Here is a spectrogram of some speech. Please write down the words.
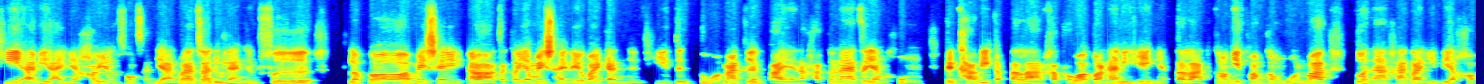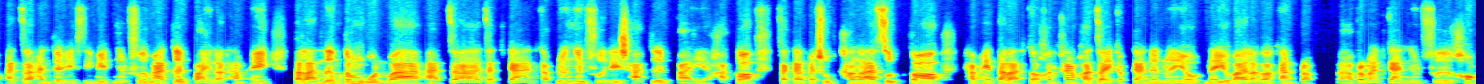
ที่ RBI เนี่ยเขายังส่งสัญญาณว่าจะดูแลเงินเฟ้อ แล้วก็ไม่ใช่อ่าแต่ก็ยังไม่ใช้นโยบายการเงินที่ตึงตัวมากเกินไปนะคะก็น่าจะยังคงเป็นข่าวดีกับตลาดค่ะ เพราะว่าก่อนหน้านี้เองเนี่ยตลาดก็มีความกังวลว่าตัวธนาคารกลางอินเดียเขาอาจจะ underestimate เงินเฟอ้อมากเกินไป แล้วทำให้ตลาดเริ่มกังวลว่าอาจจะจัดการกับเรื่องเงินเฟอ้อได้ช้าเกินไปอะค่ะก็จากการประชุมครั้งล่าสุดก็ทำให้ตลาดก็ค่อนข้างพอใจกับการเดินนโยบายแล้วก็การปรับประมาณการเงินเฟอ้อของ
